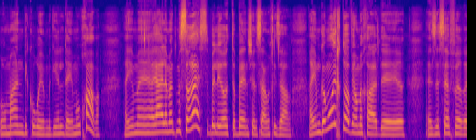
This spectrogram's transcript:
רומן ביקורים בגיל די מאוחר. האם אה, היה אלמנט מסרס בלהיות הבן של סם חיזר? האם גם הוא יכתוב יום אחד אה, איזה ספר אה,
